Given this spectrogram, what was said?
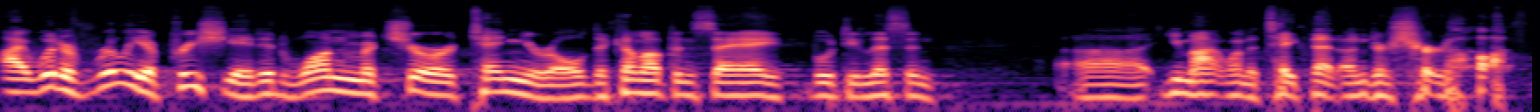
I would have really appreciated one mature 10 year old to come up and say, hey, Booty, listen, uh, you might want to take that undershirt off.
